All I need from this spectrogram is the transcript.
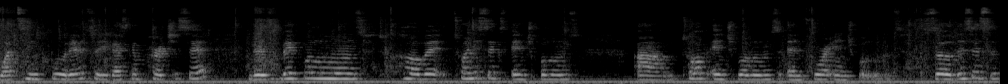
what's included so you guys can purchase it. There's big balloons, 12, 26 inch balloons, um, 12 inch balloons, and 4 inch balloons. So this is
